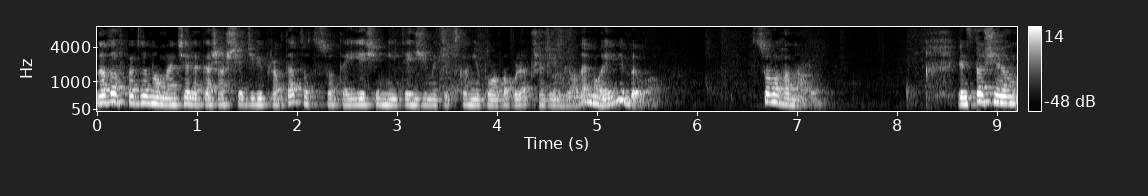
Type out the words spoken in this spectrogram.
no to w pewnym momencie lekarz aż się dziwi, prawda? To co tej jesieni i tej zimy dziecko nie było w ogóle przeziębione, moje nie było. Słowo honoru. Więc to się,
